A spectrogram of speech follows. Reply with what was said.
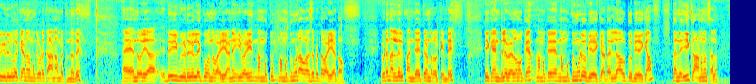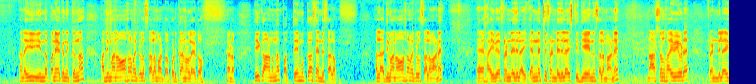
വീടുകളൊക്കെയാണ് നമുക്കിവിടെ കാണാൻ പറ്റുന്നത്. എന്താ പറയുക ഇത് ഈ വീടുകളിലേക്ക് പോകുന്ന വഴിയാണ്. ഈ വഴി നമുക്കും നമുക്കും കൂടെ അവകാശപ്പെട്ട വഴിയാട്ടോ ഇവിടെ നല്ലൊരു പഞ്ചായത്ത് കിണറൊക്കെ ഉണ്ട്. ഈ കിണറ്റിലെ വെള്ളമൊക്കെ നമുക്ക് നമുക്കും കൂടി ഉപയോഗിക്കാം കേട്ടോ. എല്ലാവർക്കും ഉപയോഗിക്കാം. ഇതുണ്ട് ഈ കാണുന്ന സ്ഥലം. ഈ ഈന്തപ്പനയൊക്കെ നിൽക്കുന്ന അതിമനോഹരമായിട്ടുള്ള സ്ഥലമാട്ടോ കൊടുക്കാനുള്ള കേട്ടോ. കേട്ടോ ഈ കാണുന്ന പത്തേ മുക്കാൽ സെന്റ് സ്ഥലം. നല്ല അതിമനോഹരമായിട്ടുള്ള സ്ഥലമാണ്. ഹൈവേ ഫ്രണ്ടേജിലായി എൻ എച്ച് ഫ്രണ്ടേജിലായി സ്ഥിതി ചെയ്യുന്ന സ്ഥലമാണ്. നാഷണൽ ഹൈവേയുടെ ഫ്രണ്ടിലായി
